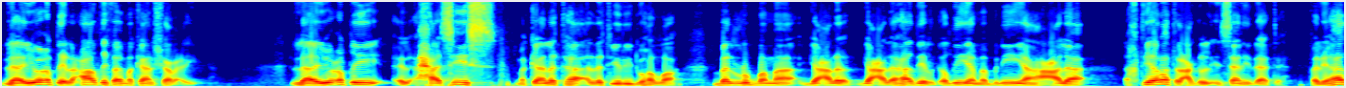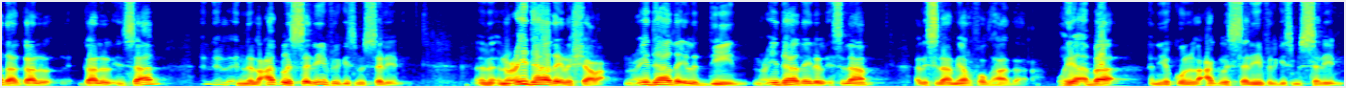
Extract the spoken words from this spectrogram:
لا يعطي العاطفة مكان شرعي. لا يعطي الأحاسيس مكانتها التي يريدها الله بل ربما جعل جعل هذه القضية مبنية على اختيارات العقل الإنساني ذاته. فلهذا قال قال الإنسان إن العقل السليم في الجسم السليم. نعيد هذا إلى الشرع نعيد هذا إلى الدين نعيد هذا إلى الإسلام. الإسلام يرفض هذا ويأبى أن يكون العقل السليم في الجسم السليم.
